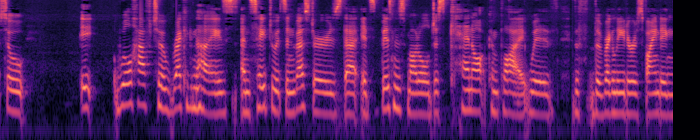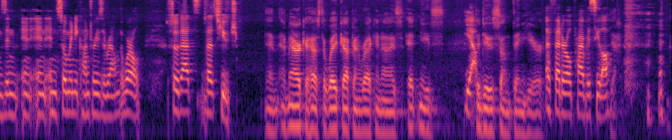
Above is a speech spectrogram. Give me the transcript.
So it will have to recognize and say to its investors that its business model just cannot comply with the, the regulators' findings in, in, in so many countries around the world. So that's that's huge. And America has to wake up and recognize it needs Yeah. to do something here. A federal privacy law. Yeah.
